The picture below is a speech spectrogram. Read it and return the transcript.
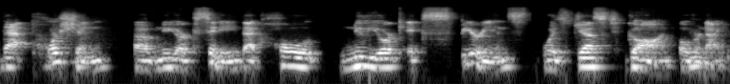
That portion of New York City, that whole New York experience was just gone overnight.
